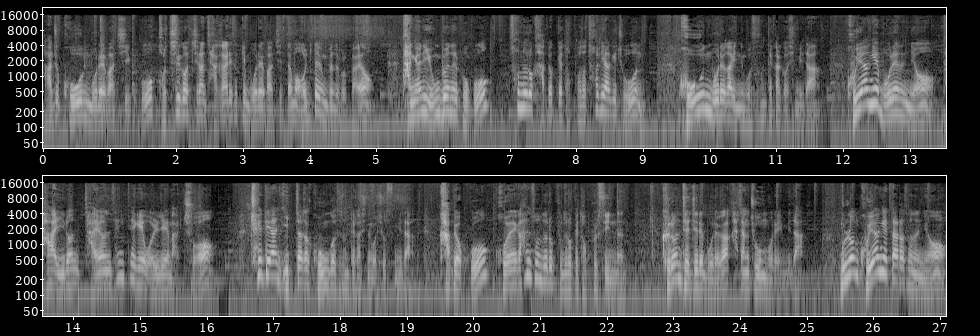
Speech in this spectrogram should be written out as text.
아주 고온 모래밭이 있고 거칠거칠한 자갈이 섞인 모래밭이 있다면 어디다 용변을 볼까요? 당연히 용변을 보고 손으로 가볍게 덮어서 처리하기 좋은 고온 모래가 있는 곳을 선택할 것입니다. 고양이의 모래는요, 다 이런 자연 생태계 원리에 맞추어 최대한 입자가 고운 것을 선택하시는 것이 좋습니다. 가볍고 고양이가 한 손으로 부드럽게 덮을 수 있는 그런 재질의 모래가 가장 좋은 모래입니다. 물론 고양이에 따라서는요,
